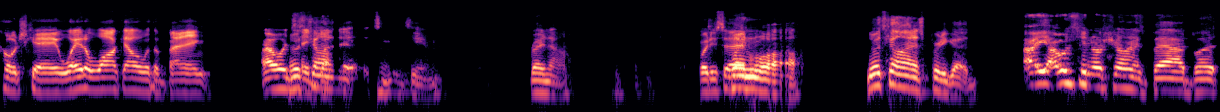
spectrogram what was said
Coach K. Way to walk out with a bang. I would North say Carolina, it's a good team right now. What do you say? Playing well. North Carolina's pretty good. I I wouldn't say North Carolina is bad, but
